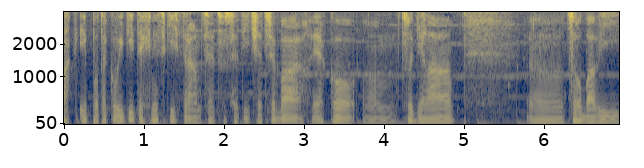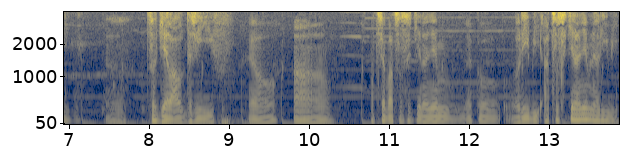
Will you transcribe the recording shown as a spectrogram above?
pak i po takové té technické stránce, co se týče třeba jako um, co dělá, uh, co ho baví, uh, co dělal dřív, jo, a, a třeba co se ti na něm jako líbí a co se ti na něm nelíbí.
